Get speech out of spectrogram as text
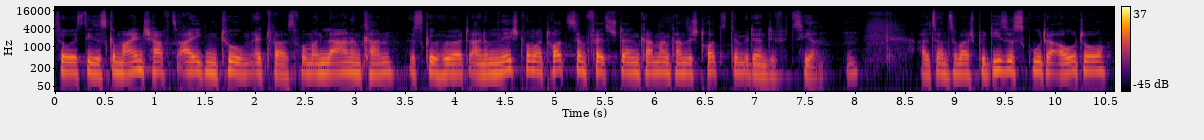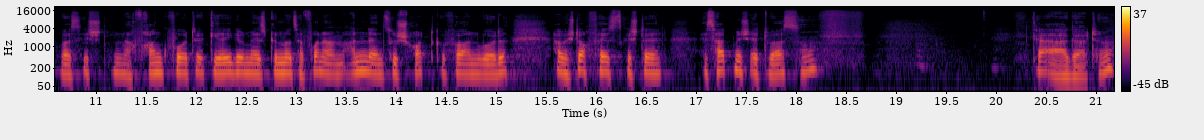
so ist dieses Gemeinschaftseigentum etwas, wo man lernen kann, es gehört einem nicht, wo man trotzdem feststellen kann, man kann sich trotzdem identifizieren. Als dann zum Beispiel dieses gute Auto, was ich nach Frankfurt regelmäßig genutzt habe, von einem anderen zu Schrott gefahren wurde, habe ich doch festgestellt, es hat mich etwas hm, geärgert. Hm.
